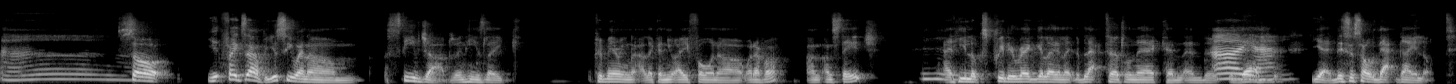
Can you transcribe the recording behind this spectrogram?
Oh. So, for example, you see when um Steve Jobs, when he's like premiering like a new iPhone or whatever on, on stage, mm-hmm. and he looks pretty regular in like the black turtleneck and and the, oh, the yeah. yeah, this is how that guy looked.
